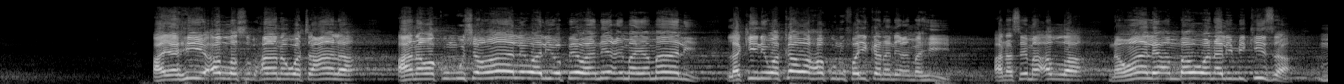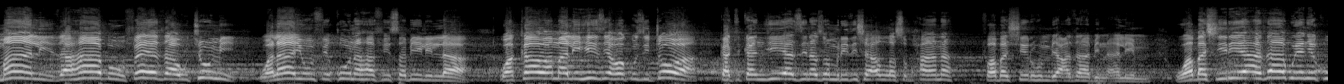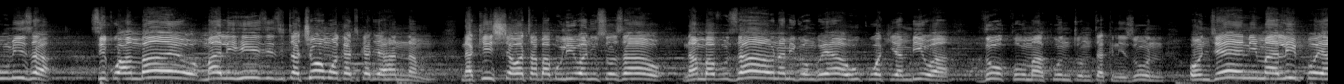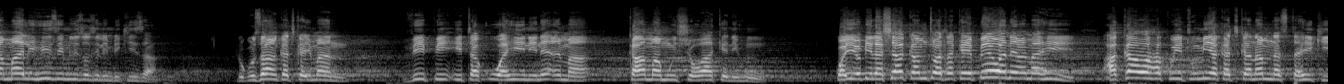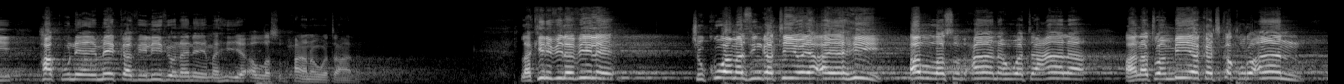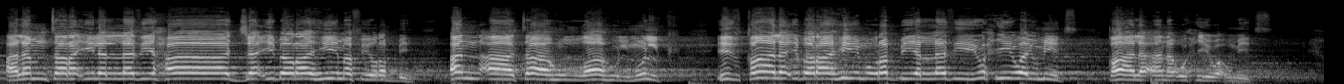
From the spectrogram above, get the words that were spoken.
aya hii Allah subhanahu wa ta'ala anawakumbusha wale waliopewa neema ya mali lakini wakawa hakunufaika na neema hii anasema Allah na wale ambao wanalimbikiza mali dhahabu fedha uchumi wala yunfikunaha fi sabilillah wakawa mali hizi hawakuzitoa katika njia zinazomridhisha Allah subhana fabashirhum bi'adhabin alim. Wabashiria adhabu yenye kuumiza siku ambayo mali hizi zitachomwa katika jahannam. Na kisha watababuliwa nyuso zao na mbavu zao na migongo yao huku wakiambiwa dhuku ma kuntum taknizun. Onjeni malipo ya mali hizi mlizozilimbikiza. Ndugu zangu katika imani vipi itakuwa hii ni neema kama mwisho wake ni huu kwa hiyo bila shaka mtu atakayepewa neema hii akawa hakuitumia katika namna stahiki hakuneemeka vilivyo na neema hii ya Allah subhanahu wa ta'ala lakini vile vile chukua mazingatio ya aya hii Allah subhanahu wa ta'ala anatuambia katika Qur'an alam tara ila alladhi hajja ibrahima fi rabbih an ataahu Allahu almulk idh qala ibrahim rabbi alladhi yuhyi wa yumit ana uhyi wa umit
